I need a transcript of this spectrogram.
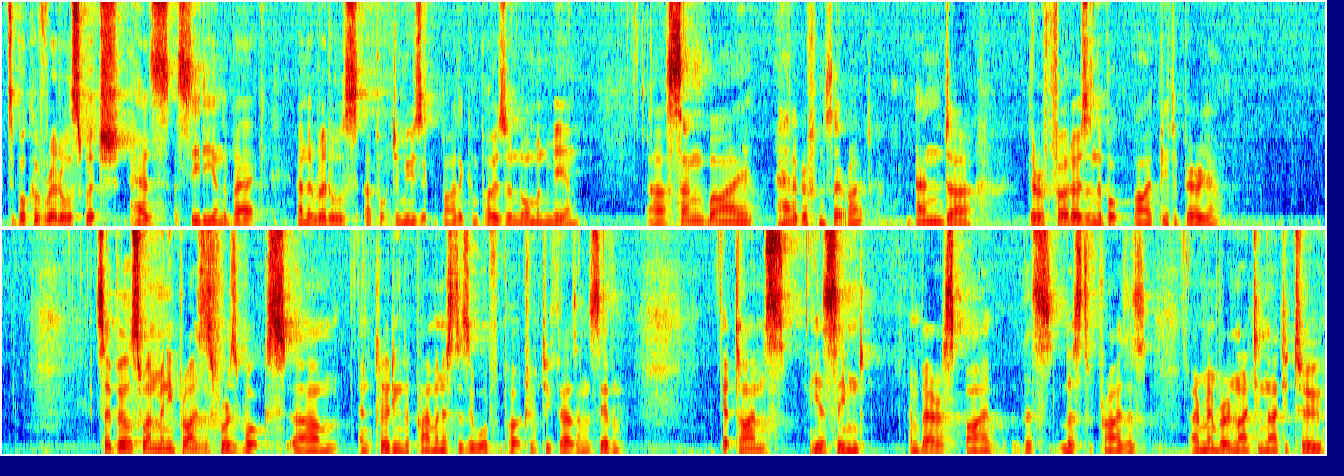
It's a book of riddles which has a CD in the back and the riddles are put to music by the composer Norman Meehan, uh, sung by Hannah Griffin, is that right? Mm-hmm. And uh, there are photos in the book by Peter Peryer. So Bill's won many prizes for his books, um, including the Prime Minister's Award for Poetry in 2007. At times, he has seemed embarrassed by this list of prizes. I remember in 1992,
